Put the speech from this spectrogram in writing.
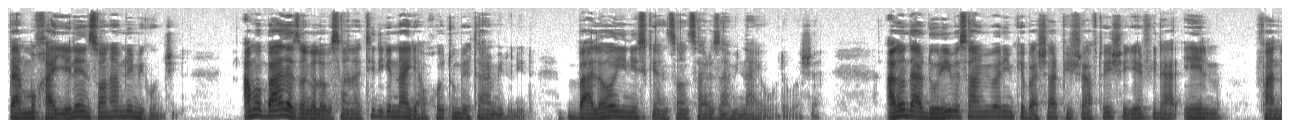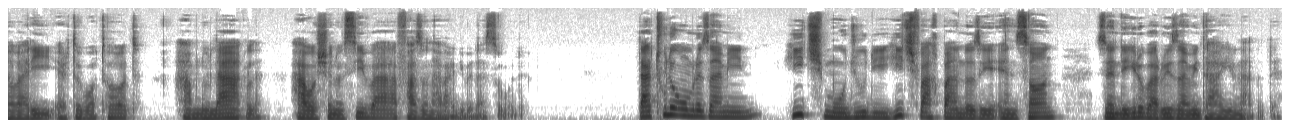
در مخیله انسان هم نمی گنجید. اما بعد از انقلاب صنعتی دیگه نگم خودتون بهتر می‌دونید بلایی نیست که انسان سر زمین نیاورده باشه الان در دوره‌ای به سر می‌بریم که بشر پیشرفت‌های شگرفی در علم، فناوری، ارتباطات، حمل و نقل، هواشناسی و فضانوردی به دست آورده. در طول عمر زمین هیچ موجودی هیچ وقت به اندازه انسان زندگی رو بر روی زمین تغییر نداده.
